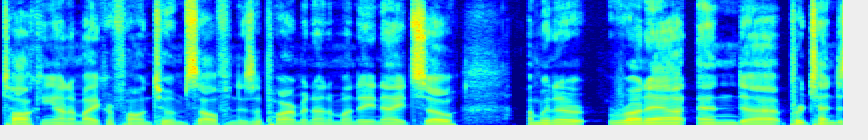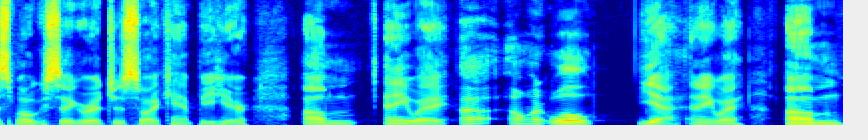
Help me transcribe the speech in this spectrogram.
talking on a microphone to himself in his apartment on a Monday night." So I'm gonna run out and uh, pretend to smoke a cigarette just so I can't be here. Um. Anyway, uh, I want. Well, yeah. Anyway, um.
